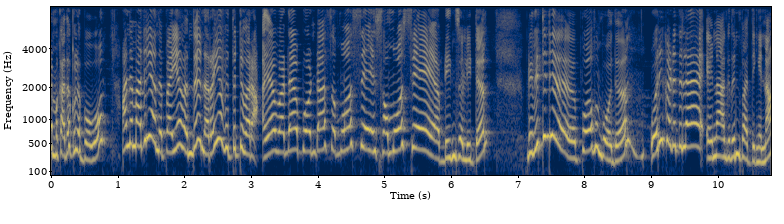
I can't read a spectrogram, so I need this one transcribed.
நம்ம கதைக்குள்ளே போவோம். அந்த மாதிரி அந்த பையன் வந்து நிறைய வித்துட்டு வரான். வடை போண்டா சமோசே சமோசே அப்படின்னு சொல்லிட்டு. இப்படி விற்றுட்டு போகும்போது ஒரு கட்டத்தில் என்ன ஆகுதுன்னு பார்த்தீங்கன்னா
